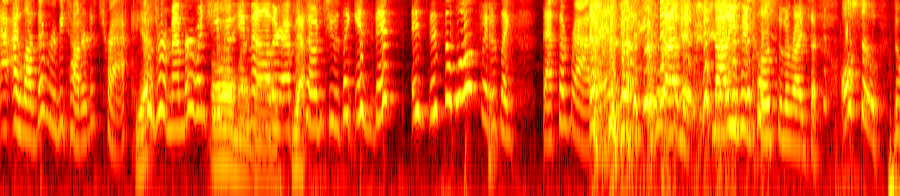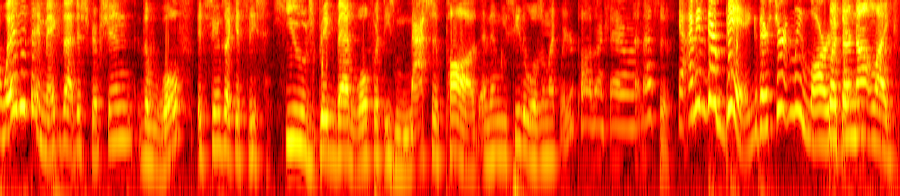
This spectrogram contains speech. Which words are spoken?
I I love that Ruby taught her to track. Yep. Because remember when she Oh was in the gosh, other episode, yes. she was like, "Is this is this a wolf?" And it was like, "That's a rabbit." That's a rabbit. Not even close to the right side. Also, the way that they make that description, the wolf, it seems like it's this huge, big, bad wolf with these massive paws, and then we see the wolves and like, well, your paws aren't actually all that massive. yeah, I mean they're big. They're certainly large, But they're not like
